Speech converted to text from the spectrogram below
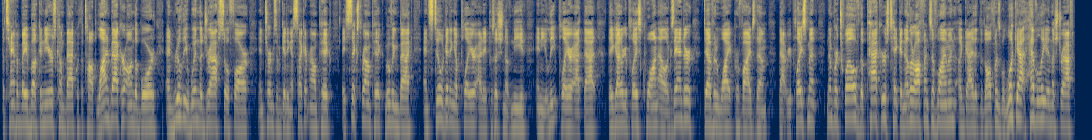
the Tampa Bay Buccaneers come back with a top linebacker on the board and really win the draft so far in terms of getting a second round pick, a sixth round pick, moving back, and still getting a player at a position of need, an elite player at that. They got to replace Kwon Alexander. Devin White provides them that replacement. Number 12, the Packers take another offensive lineman, a guy that the Dolphins will look at heavily in this draft.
